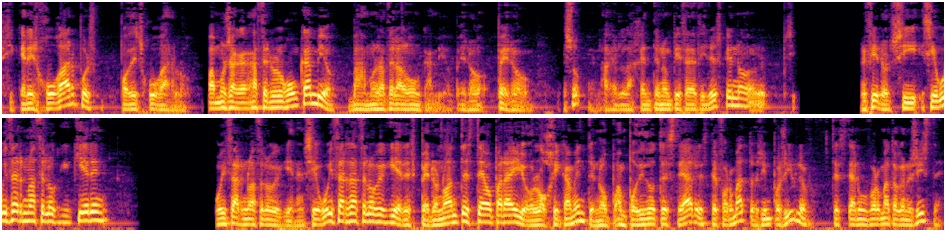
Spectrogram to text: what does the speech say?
si queréis jugar, pues podéis jugarlo. ¿Vamos a hacer algún cambio? Vamos a hacer algún cambio. Pero, pero eso, la, gente no empieza a decir, es que no... prefiero, si, si Wizard no hace lo que quieren, Wizard no hace lo que quieren. Si Wizard hace lo que quieres, pero no han testeado para ello, lógicamente, no han podido testear este formato. Es imposible testear un formato que no existe.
